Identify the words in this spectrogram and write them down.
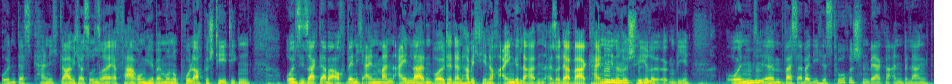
und das kann ich, glaube ich, aus unserer Erfahrung hier beim Monopol auch bestätigen. Und sie sagte aber auch, wenn ich einen Mann einladen wollte, dann habe ich den auch eingeladen. Also da war keine mhm, innere Schere mhm. irgendwie. Und mhm. ähm, was aber die historischen Werke anbelangt,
